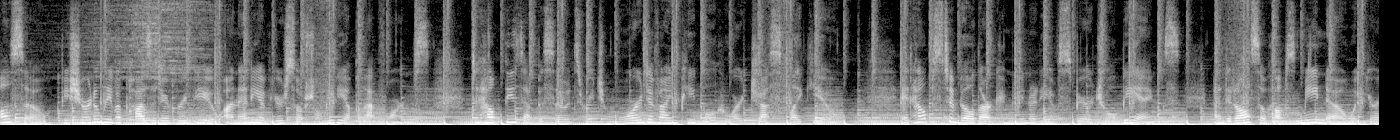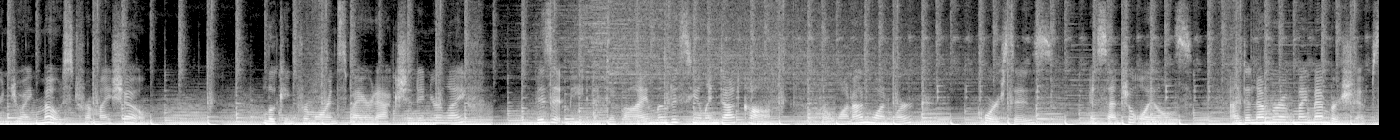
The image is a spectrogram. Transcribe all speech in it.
Also, be sure to leave a positive review on any of your social media platforms to help these episodes reach more divine people who are just like you. It helps to build our community of spiritual beings, and it also helps me know what you're enjoying most from my show. Looking for more inspired action in your life? Visit me at divinelotushealing.com for one on one work, courses, essential oils, and a number of my memberships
